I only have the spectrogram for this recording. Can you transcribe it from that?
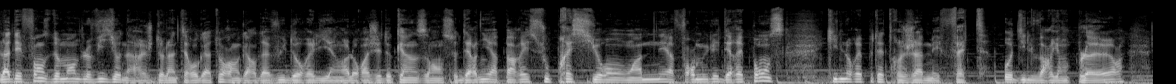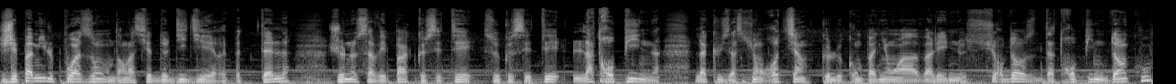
La défense demande le visionnage de l'interrogatoire en garde à vue d'Aurélien, alors âgé de 15 ans. Ce dernier apparaît sous pression, amené à formuler des réponses qu'il n'aurait peut-être jamais faites. Odile Varion pleure. J'ai pas mis le poison dans l'assiette de Didier, répète-t-elle. Je ne savais pas que c'était ce que c'était l'atropine. L'accusation retient que le compagnon a avalé une surdose d'atropine d'un coup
